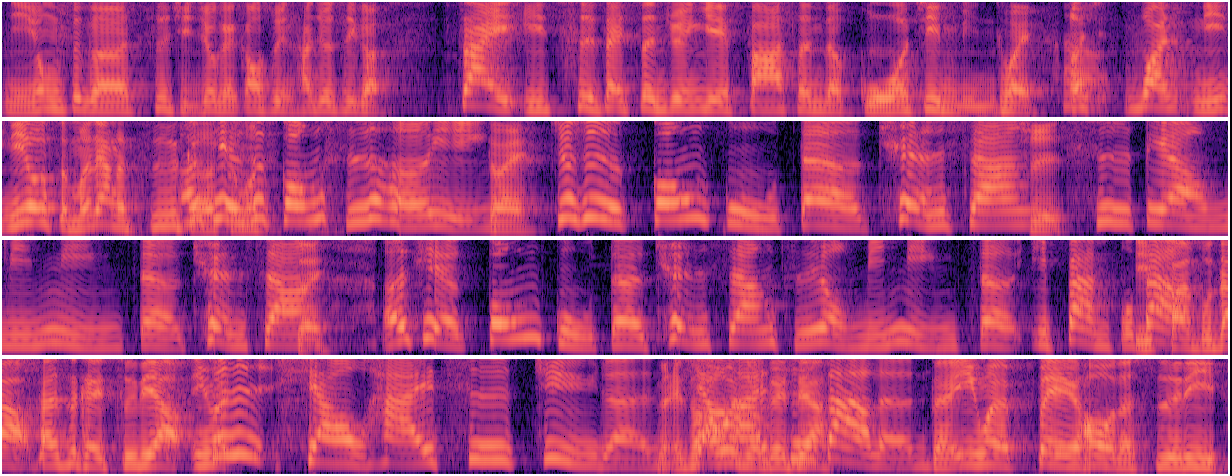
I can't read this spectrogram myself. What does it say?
你用这个事情就可以告诉你，它就是一个。再一次在证券业发生的国进民退，而且万你你有什么样的资格？而且是公私合营，对，就是公股的券商吃掉民营的券商，对，而且公股的券商只有民营的一半不到，一半不到，但是可以吃掉，因为就是小孩吃巨人，小孩吃大人，对，因为背后的势力。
